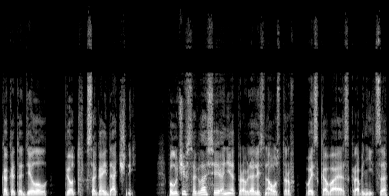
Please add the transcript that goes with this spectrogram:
как это делал Петр Сагайдачный. Получив согласие, они отправлялись на остров Войсковая Скрабница,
